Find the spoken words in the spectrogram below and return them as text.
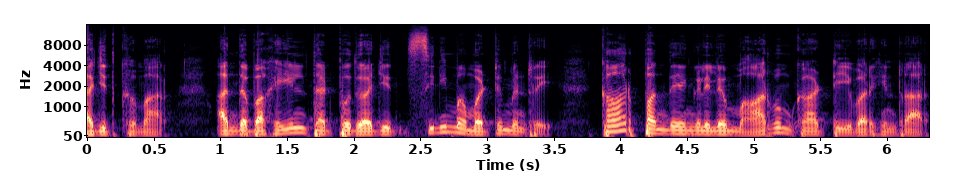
அஜித் குமார். அந்த வகையில் தற்போது அஜித் சினிமா மட்டுமின்றி கார் பந்தயங்களிலும் ஆர்வம் காட்டி வருகின்றார்.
